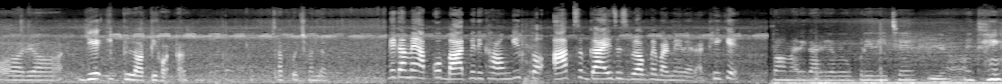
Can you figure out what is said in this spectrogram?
और अ, ये इकलौती होटल सब कुछ मतलब आगे का मैं आपको बाद में दिखाऊँगी तो आप सब गाइस इस ब्लॉग में बढ़ने रहना ठीक है? तो हमारी गाड़ी अभी ऊपरी रही है। आई थिंक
